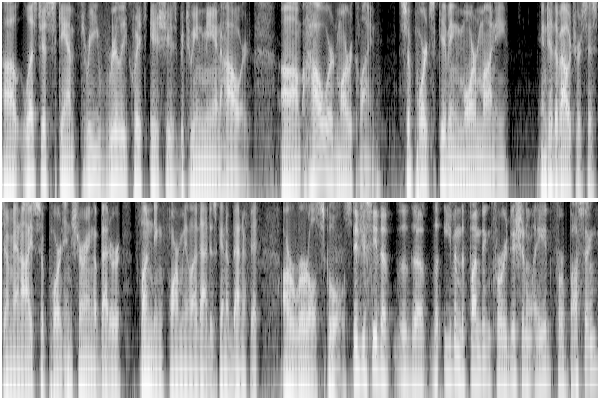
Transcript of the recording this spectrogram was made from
uh, let's just scan three really quick issues between me and Howard. Um, Howard Marklein supports giving more money into the voucher system, and I support ensuring a better funding formula that is going to benefit our rural schools. Did you see the, the, the, the even the funding for additional aid for busing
